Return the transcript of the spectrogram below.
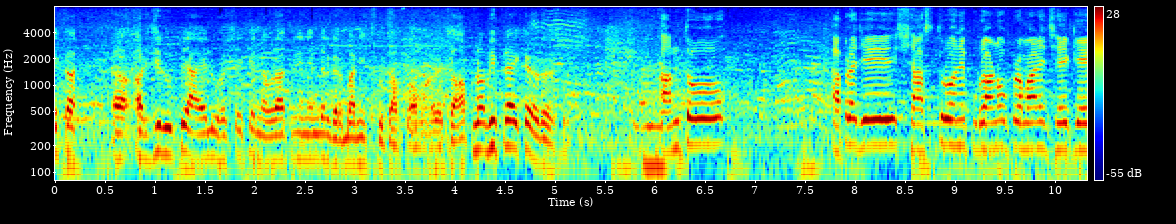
એક અરજી રૂપે આવેલું હશે કે નવરાત્રિની અંદર ગરબાની છૂટ આપવામાં આવે તો આપનો અભિપ્રાય કયો રહેશે? આમ તો આપણા જે શાસ્ત્રો અને પુરાણો પ્રમાણે છે કે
